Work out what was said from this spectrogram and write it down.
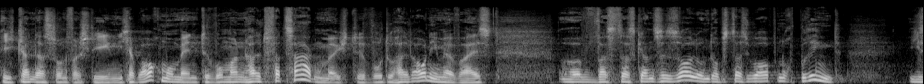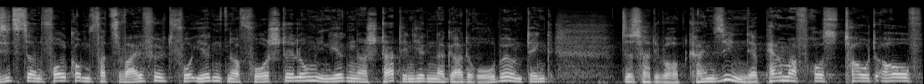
Ich kann das schon verstehen. Ich habe auch Momente, wo man halt verzagen möchte, wo du halt auch nicht mehr weißt, äh, was das Ganze soll und ob es das überhaupt noch bringt. Ich sitze dann vollkommen verzweifelt vor irgendeiner Vorstellung in irgendeiner Stadt, in irgendeiner Garderobe und denke, das hat überhaupt keinen Sinn. Der Permafrost taut auf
